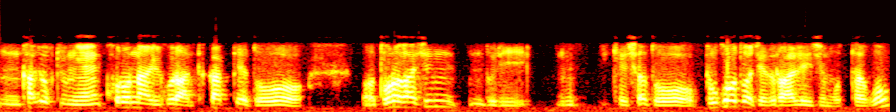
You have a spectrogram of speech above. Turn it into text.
음, 가족 중에 코로나19로 안타깝게도 어, 돌아가신 분들이 계셔도 부고도 제대로 알리지 못하고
